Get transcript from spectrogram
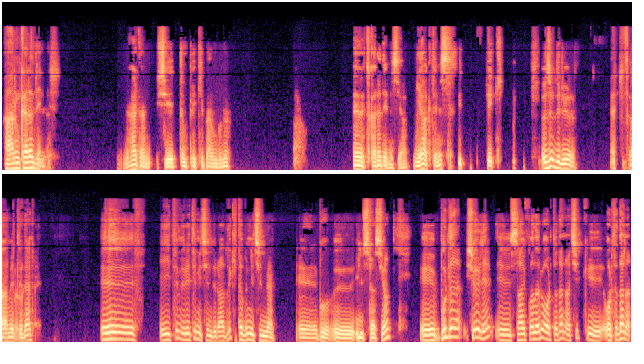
Harun Karadeniz. Nereden şey ettim peki ben bunu? Evet Karadeniz ya. Niye Akdeniz? Peki. Özür diliyorum rahmetliden. Ee, Eğitim Üretim İçindir adlı kitabın içinden e, bu e, illüstrasyon. E, burada şöyle e, sayfaları ortadan açık, e, ortadan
